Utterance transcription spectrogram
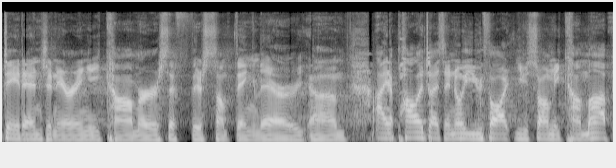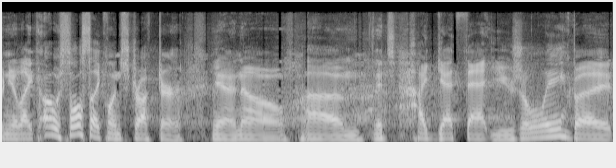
data engineering, e-commerce, if there's something there. Um, I apologize. I know you thought you saw me come up and you're like, oh, SoulCycle instructor. Yeah, no. Um, it's, I get that usually, but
